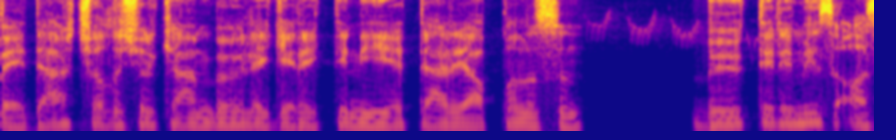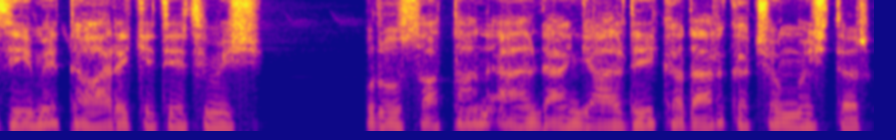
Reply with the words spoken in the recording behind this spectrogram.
ve ders çalışırken böyle gerekli niyetler yapmalısın. Büyüklerimiz azimetle hareket etmiş. Ruhsattan elden geldiği kadar kaçınmıştır.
